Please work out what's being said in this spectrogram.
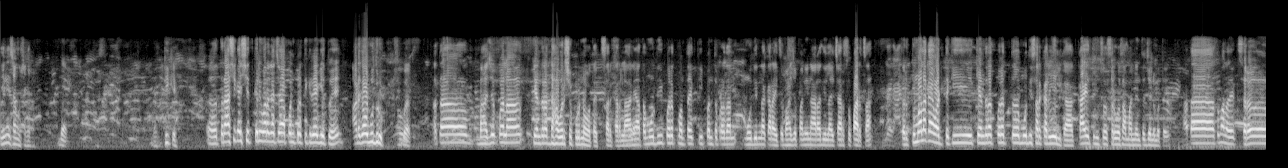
ते नाही सांगू शकत. बर. ठीक आहे. अं, तर अशी काही शेतकरी वर्गाच्या आपण प्रतिक्रिया घेतोय. आडगाव बुद्रुक. बर. आता भाजपला केंद्रात दहा वर्ष पूर्ण होत आहेत सरकारला आणि आता मोदी परत म्हणतायत की पंतप्रधान मोदींना करायचं भाजपाने नारा दिलाय चारशे पारचा. तर तुम्हाला काय वाटतं की केंद्रात परत मोदी सरकार येईल का? काय तुमचं सर्वसामान्यांचं जनमत आहे? आता तुम्हाला एक सरळ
